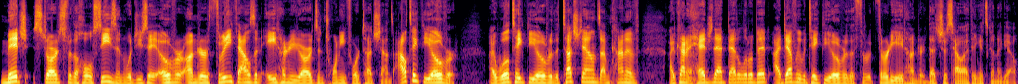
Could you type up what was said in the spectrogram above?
Mitch starts for the whole season, would you say over under 3,800 yards and 24 touchdowns? I'll take the over. I will take the over. The touchdowns, I'm kind of, I kind of hedge that bet a little bit. I definitely would take the over the 3,800. That's just how I think it's going to go.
